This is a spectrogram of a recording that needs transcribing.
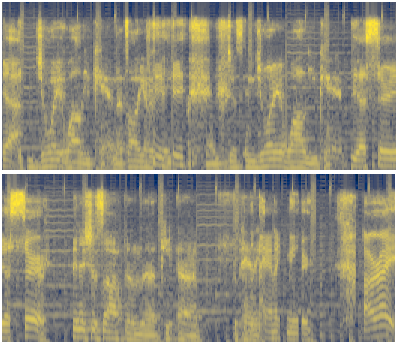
Yeah. Enjoy it while you can. That's all I gotta say. Just enjoy it while you can. Yes, sir. Yes, sir. Finish us off on the uh, the The panic. panic meter. All right.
